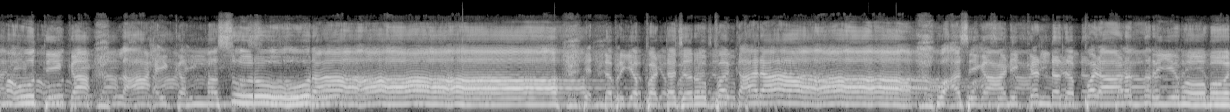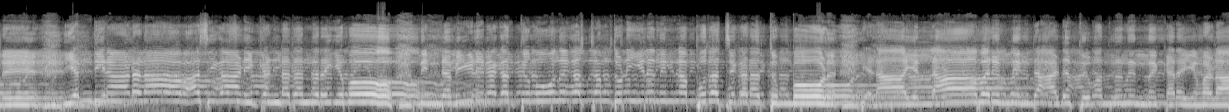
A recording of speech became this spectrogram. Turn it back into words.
موتك لاحقا مسرورا എന്റെ പ്രിയപ്പെട്ട ചെറുപ്പക്കാരാ വാസി കാണിക്കേണ്ടത് എപ്പോഴാണെന്നറിയുമോ മോനെ? എന്തിനാണടാ വാസി കാണിക്കേണ്ടതെന്നറിയുമോ? നിന്റെ വീടിനകത്ത് മൂന്ന് കഷ്ടം തുണിയിൽ നിന്നെ പുതച്ച് കിടത്തുമ്പോൾ എടാ എല്ലാവരും നിന്റെ അടുത്ത് വന്ന് നിന്ന് കരയുമടാ.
